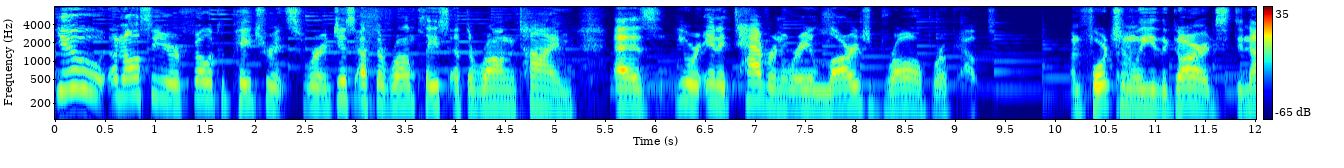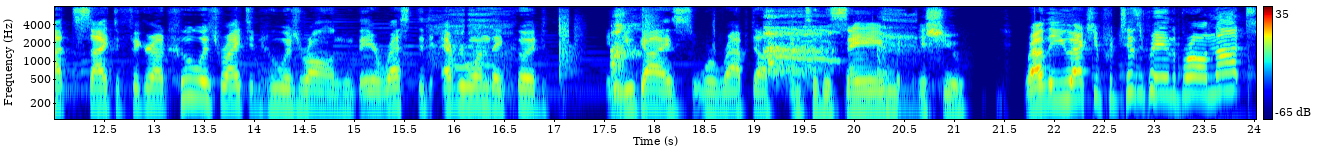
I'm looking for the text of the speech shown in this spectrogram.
you and also your fellow compatriots were just at the wrong place at the wrong time, as you were in a tavern where a large brawl broke out. Unfortunately, oh. the guards did not decide to figure out who was right and who was wrong. They arrested everyone they could, and you guys were wrapped up into the same issue. Whether you actually participated in the brawl or not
